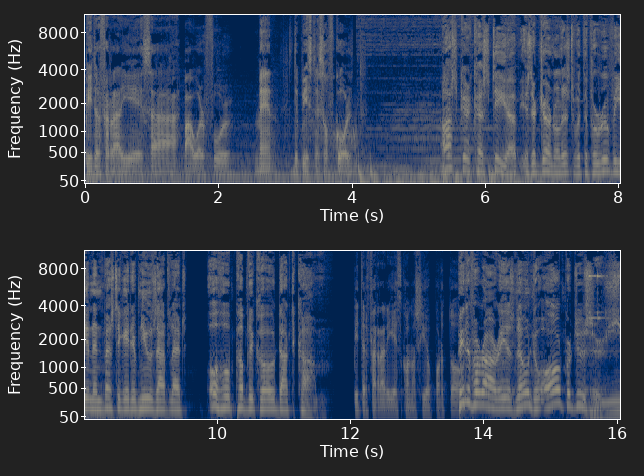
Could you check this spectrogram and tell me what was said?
Peter Ferrari is a powerful man in the business of gold. Oscar Castilla is a journalist with the Peruvian investigative news outlet OjoPublico.com. Peter Ferrari is conocido por todo. Peter Ferrari is known to all producers,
